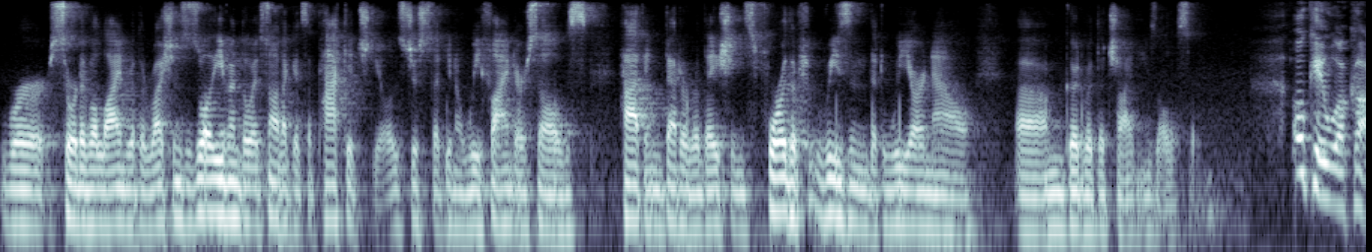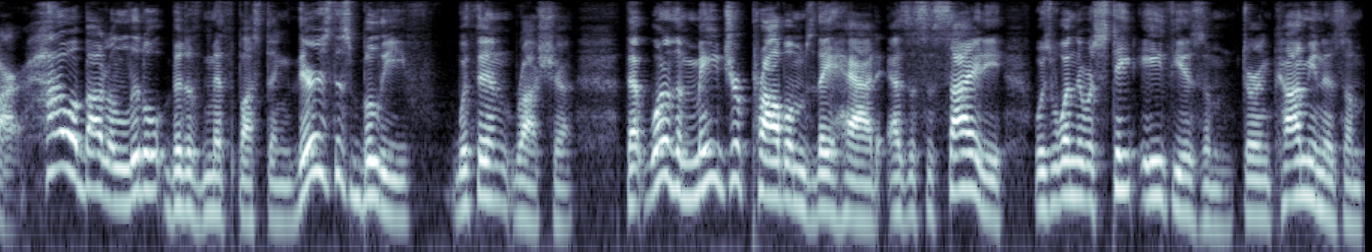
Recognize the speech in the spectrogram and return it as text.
we're sort of aligned with the Russians as well, even though it's not like it's a package deal. It's just that you know we find ourselves having better relations for the reason that we are now um, good with the Chinese also. Okay, Waqar, how about a little bit of myth busting? There's this belief within Russia that one of the major problems they had as a society was when there was state atheism during communism.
